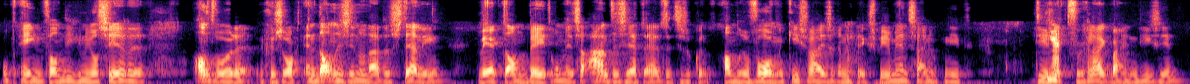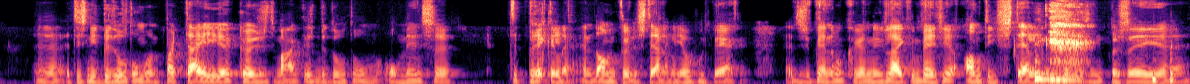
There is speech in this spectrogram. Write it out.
op een van die genuanceerde antwoorden gezocht. En dan is inderdaad een stelling, werkt dan beter om mensen aan te zetten. Hè. Het is ook een andere vorm, een kieswijzer en het experiment zijn ook niet direct vergelijkbaar in die zin. Uh, het is niet bedoeld om een partijkeuze te maken, het is bedoeld om, om mensen te prikkelen. En dan kunnen stellingen heel goed werken. dus ik ben ook, uh, nu lijkt een beetje anti-stelling. dat is niet per se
